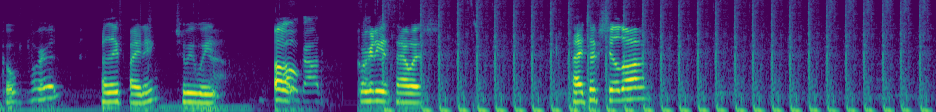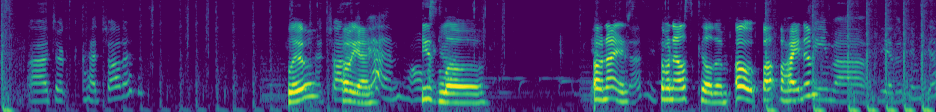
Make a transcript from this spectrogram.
go for it. Are they fighting? Should we wait? Yeah. Oh, Oh, god. we're gonna get sandwiched. I took shield off. I took headshotted. Blue? Oh yeah. Oh, he's low. Yeah, oh nice. he's Someone dead. else killed him. Oh, but behind him? Team, uh, the other team's good.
